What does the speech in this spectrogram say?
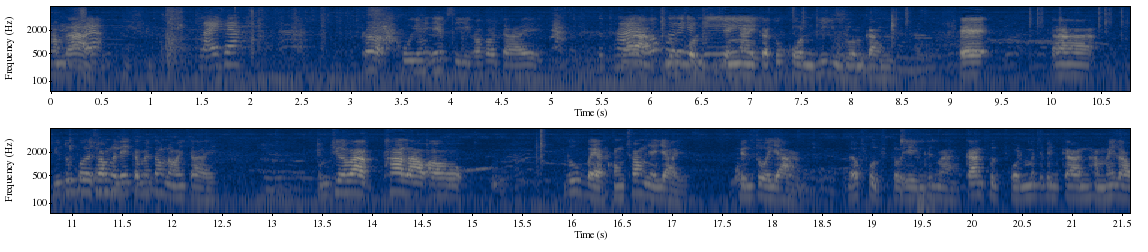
ทำได้ ไลฟ์ใช่ก็คุยให้เอฟซีเขาเข้าใจสุดท้ายว่าเราก็คุลุยงกันอพลยู่ดี คิดยังไงกับทุกคนที่อยู่รวมกัน แต่อ่ายูทูบเบอร์ช่องเล็กๆก็ไม่ต้องน้อยใจ ผมเชื่อว่าถ้าเราเอารูปแบบของช่องใหญ่ ๆ เป็นตัวอย่าง แล้วฝึกตัวเองขึ้นมา การฝึกฝนมันจะเป็นการทำให้เรา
